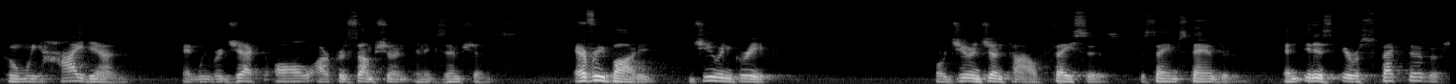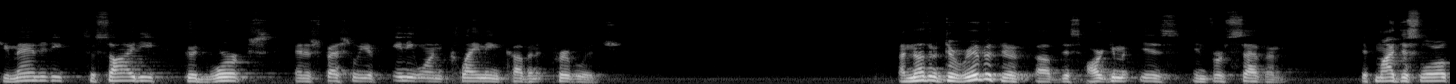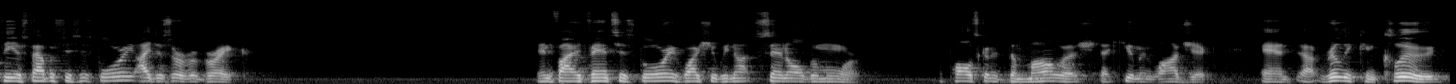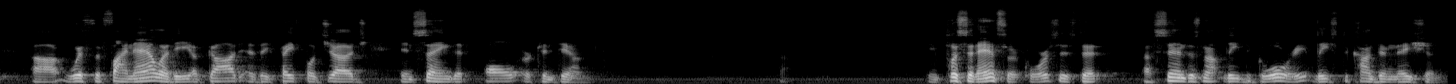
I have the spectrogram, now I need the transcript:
whom we hide in, and we reject all our presumption and exemptions. Everybody, Jew and Greek, or Jew and Gentile, faces the same standard and it is irrespective of humanity, society, good works, and especially of anyone claiming covenant privilege. Another derivative of this argument is in verse 7. If my disloyalty establishes his glory, I deserve a break. And if I advance his glory, why should we not sin all the more? Paul's going to demolish that human logic and uh, really conclude uh, with the finality of God as a faithful judge in saying that all are condemned. The implicit answer, of course, is that sin does not lead to glory, it leads to condemnation.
